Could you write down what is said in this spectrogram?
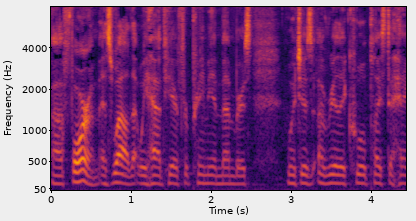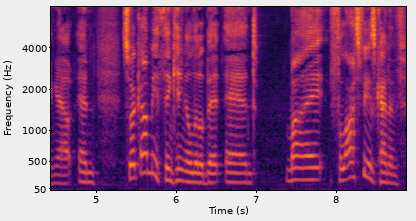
uh, forum as well that we have here for premium members, which is a really cool place to hang out. And so it got me thinking a little bit. And my philosophy is kind of,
